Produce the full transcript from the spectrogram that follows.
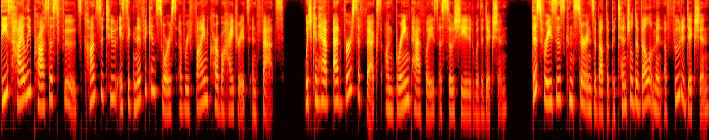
These highly processed foods constitute a significant source of refined carbohydrates and fats, which can have adverse effects on brain pathways associated with addiction. This raises concerns about the potential development of food addiction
